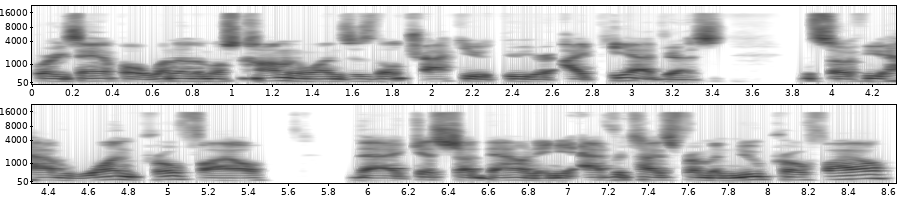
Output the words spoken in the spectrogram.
For example, one of the most common ones is they'll track you through your IP address. And so if you have one profile that gets shut down and you advertise from a new profile,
